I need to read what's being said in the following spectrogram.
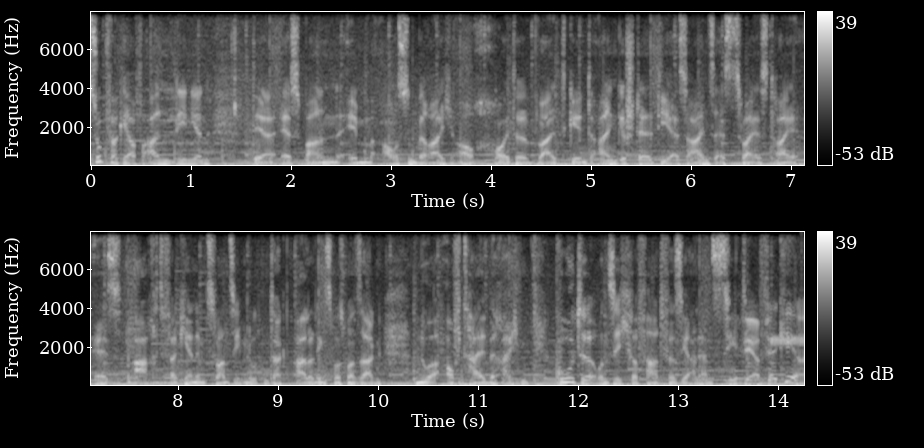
Zugverkehr auf allen Linien der S-Bahn im Außenbereich auch heute weitgehend eingestellt. Die S1, S2, S3, S8 verkehren im 20-Minuten-Takt. Allerdings muss man sagen, nur auf Teilbereichen. Gute und sichere Fahrt für Sie alle ans Ziel. Der Verkehr,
